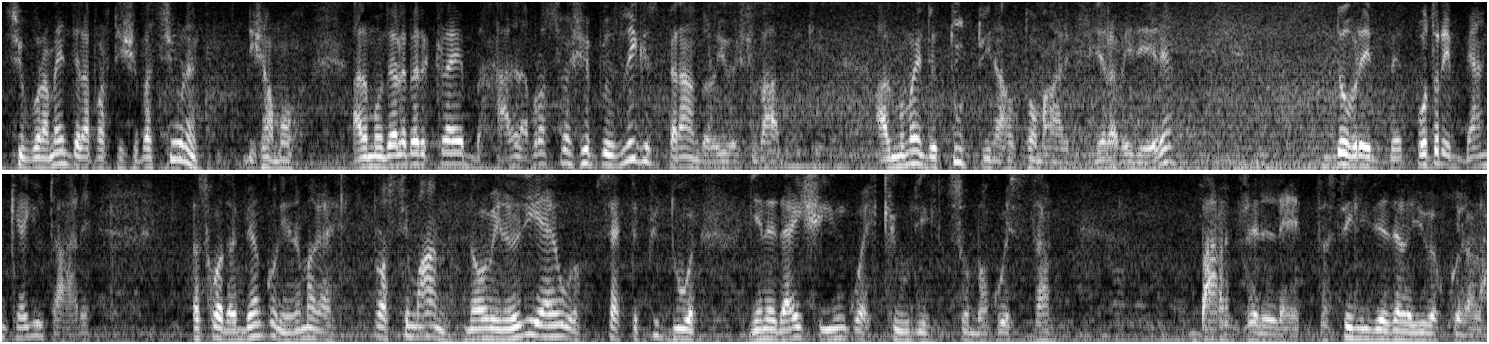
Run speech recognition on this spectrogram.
Sicuramente la partecipazione, diciamo, al Mondiale per Club, alla prossima Champions League, sperando la Juve ci vada, perché al momento è tutto in alto mare, bisognerà vedere, dovrebbe, potrebbe anche aiutare la squadra bianconera magari il prossimo anno 9 milioni di euro 7 più 2 viene dai 5 e chiudi insomma questa barzelletta. Se l'idea della Juve è quella là.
